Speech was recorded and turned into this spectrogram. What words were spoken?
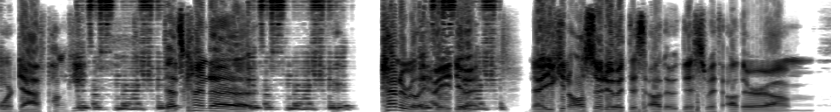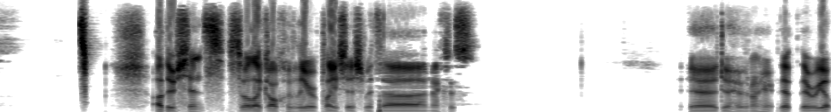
more Daft Punky. That's kind of kind of really how you do it. Now you can also do it this other this with other um other synths. So like I'll quickly replace this with uh Nexus. Uh, do I have it on here? Yep, there we go.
